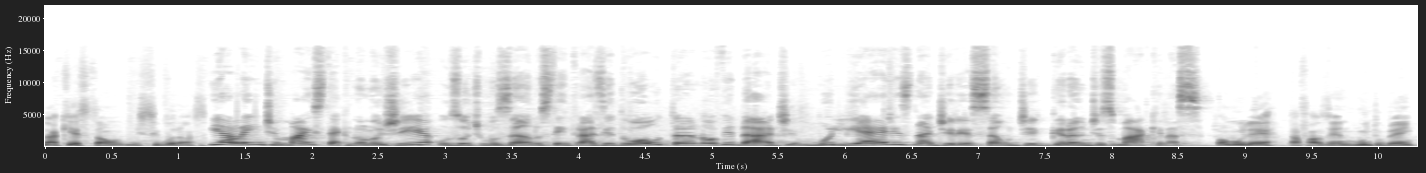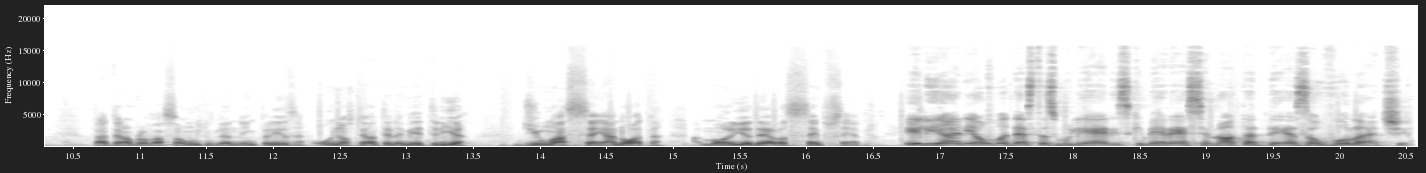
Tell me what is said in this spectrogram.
na questão de segurança. E além de mais tecnologia, os últimos anos têm trazido outra novidade: mulheres na direção de grandes máquinas. Sua mulher está fazendo muito bem, está tendo uma aprovação muito grande na empresa. Hoje nós temos uma telemetria de 1 a 100 a nota, a maioria delas 100%. Eliane é uma destas mulheres que merece nota 10 ao volante.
